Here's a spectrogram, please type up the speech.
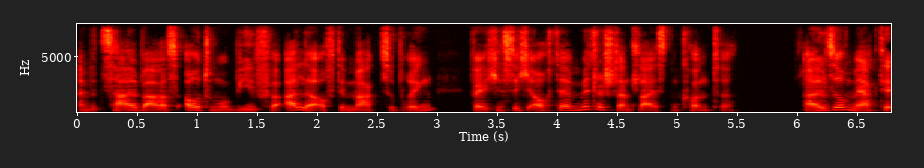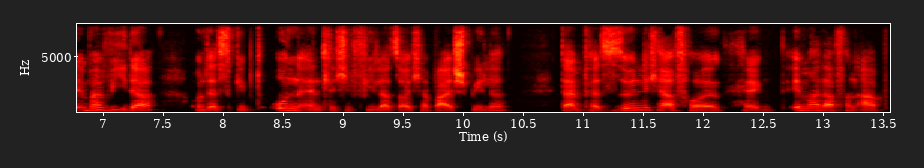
ein bezahlbares Automobil für alle auf den Markt zu bringen, welches sich auch der Mittelstand leisten konnte. Also merkt ihr immer wieder, und es gibt unendliche vieler solcher Beispiele, dein persönlicher Erfolg hängt immer davon ab,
